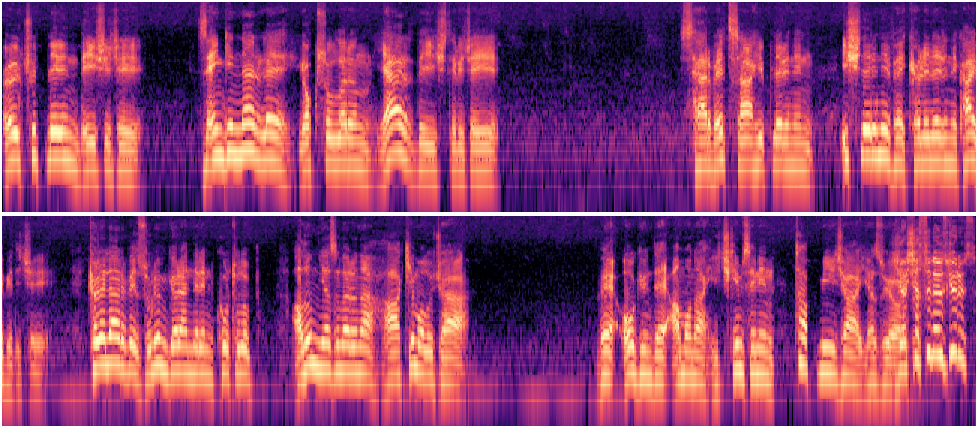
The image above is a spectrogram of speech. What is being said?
ölçütlerin değişeceği, zenginlerle yoksulların yer değiştireceği, servet sahiplerinin işlerini ve kölelerini kaybedeceği, köleler ve zulüm görenlerin kurtulup alın yazılarına hakim olacağı ve o günde Amon'a hiç kimsenin tapmayacağı yazıyor. Yaşasın özgürüz.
